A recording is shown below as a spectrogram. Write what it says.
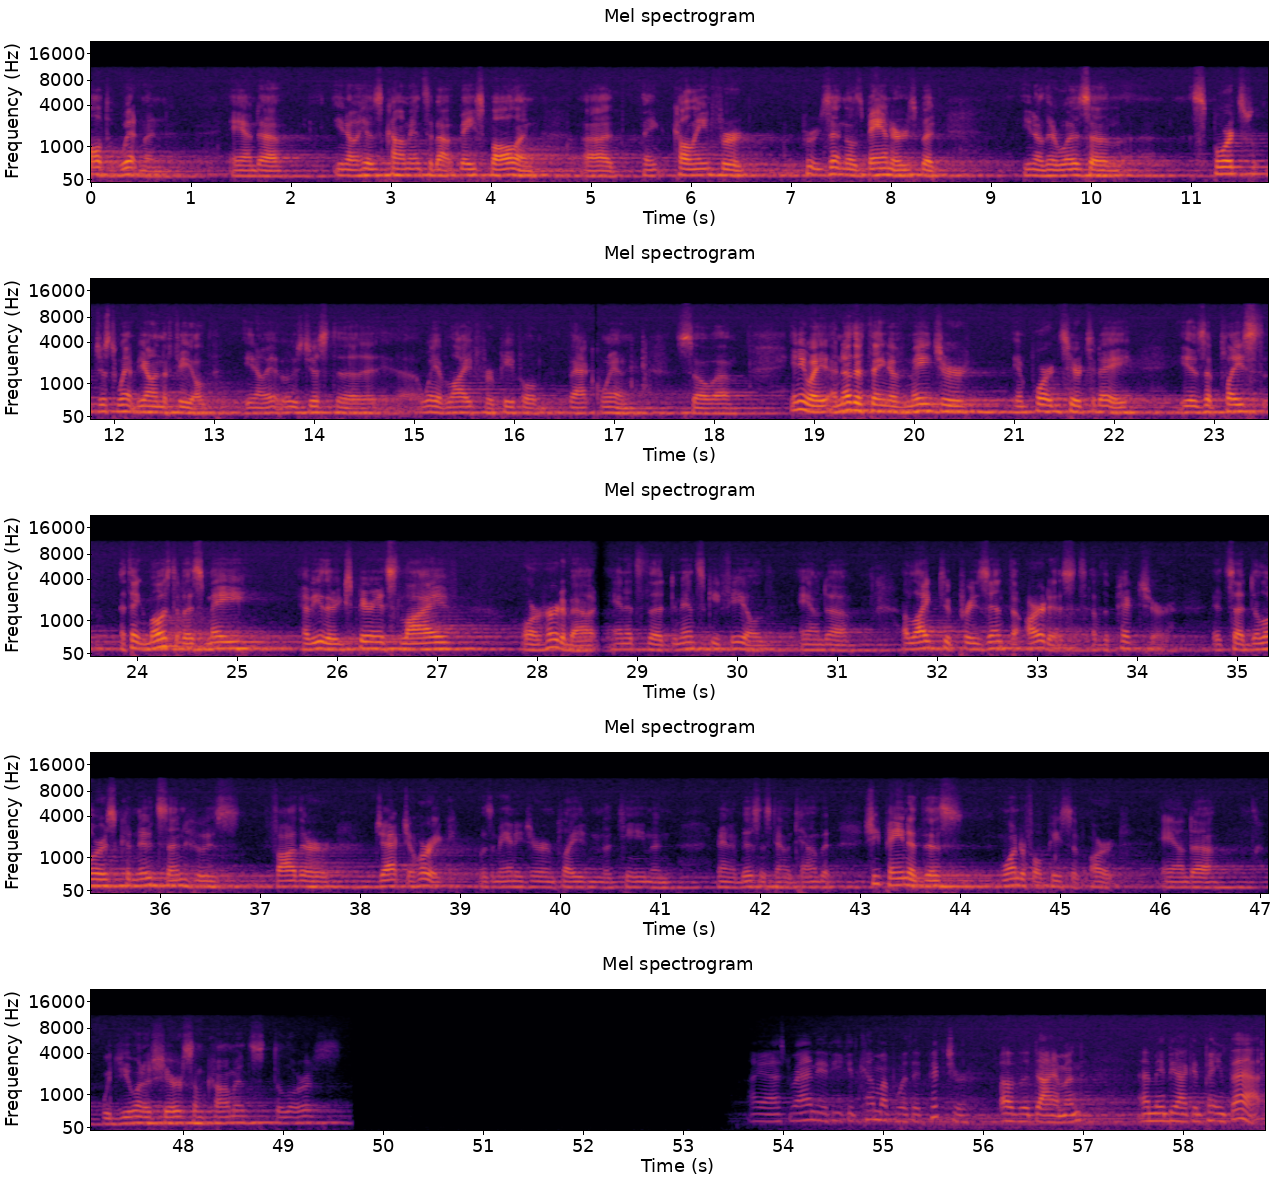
Walt Whitman, and uh, you know his comments about baseball, and uh, thank Colleen for presenting those banners. But you know there was a sports just went beyond the field. You know it was just a, a way of life for people back when. So uh, anyway, another thing of major importance here today is a place I think most of us may have either experienced live or heard about, and it's the Deminsky Field. And uh, I'd like to present the artist of the picture. It's uh, Dolores Knudsen, whose father, Jack Jahorik, was a manager and played in the team and ran a business downtown. But she painted this wonderful piece of art. And uh, would you want to share some comments, Dolores? I asked Randy if he could come up with a picture of the diamond and maybe I could paint that.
